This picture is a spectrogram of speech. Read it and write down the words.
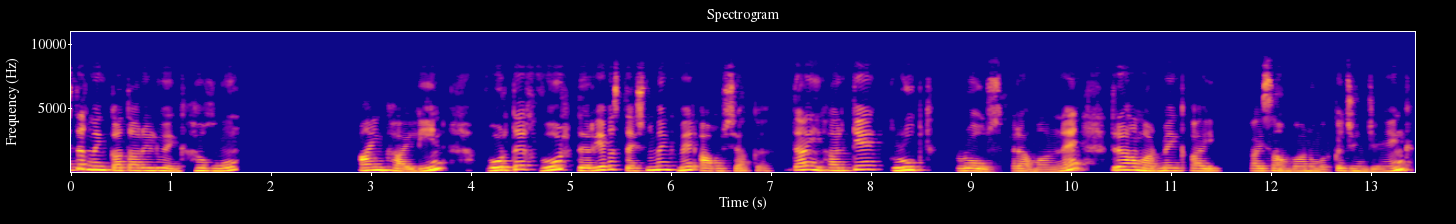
Այստեղ մենք կատարելու ենք հղում այն քայլին, որտեղ որ դեռևս տեսնում ենք մեր աղյուսակը: Դա իհարկե grouped rows հրամանն է: Դրա համար մենք այս անվանումը կջնջենք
